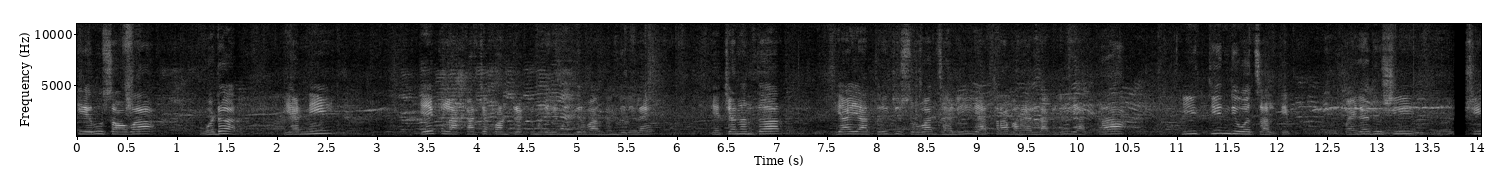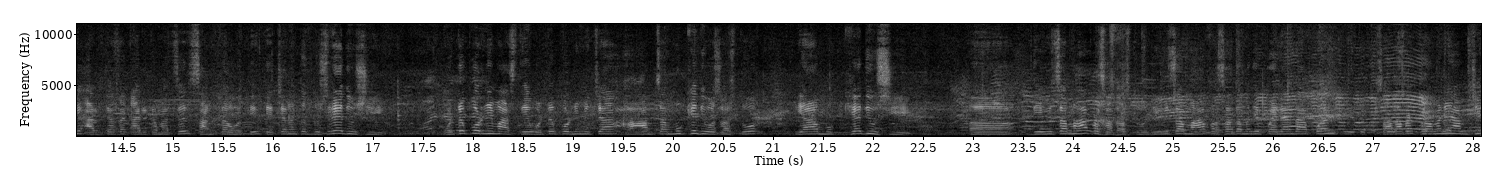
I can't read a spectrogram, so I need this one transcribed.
केरू सावबा वडर यांनी एक लाखाच्या कॉन्ट्रॅक्टमध्ये हे मंदिर बांधून दिलेलं आहे. त्याच्यानंतर या यात्रेची सुरुवात झाली यात्रा भरायला लागली. यात्रा ही तीन दिवस चालते. पहिल्या दिवशी दिवशी आरत्याचा कार्यक्रमाचं सांगता होते. त्याच्यानंतर दुसऱ्या दिवशी वटपौर्णिमा असते. वटपौर्णिमेचा हा आमचा मुख्य दिवस असतो. या मुख्य दिवशी देवीचा महाप्रसाद असतो. देवीचा महाप्रसादामध्ये पहिल्यांदा आपण सालाबादप्रमाणे आमची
